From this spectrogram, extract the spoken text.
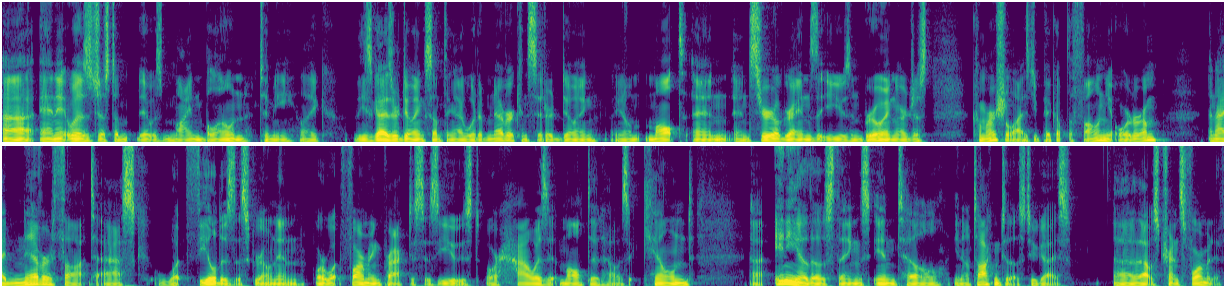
Uh, and it was just a, it was mind blown to me. Like these guys are doing something I would have never considered doing. You know, malt and and cereal grains that you use in brewing are just commercialized. You pick up the phone, you order them, And I'd never thought to ask what field is this grown in, or what farming practice is used, or how is it malted, how is it kilned, uh, any of those things until you know talking to those two guys. Uh, that was transformative.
